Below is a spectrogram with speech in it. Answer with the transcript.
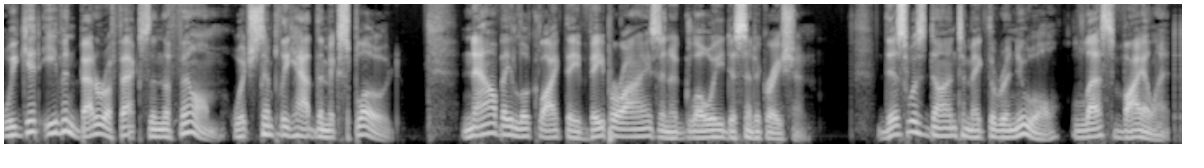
we get even better effects than the film, which simply had them explode. Now they look like they vaporize in a glowy disintegration. This was done to make the renewal less violent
